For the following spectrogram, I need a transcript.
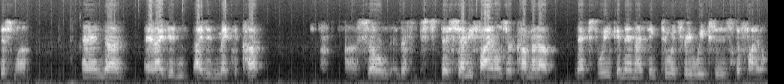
this month, and uh, and I didn't I didn't make the cut. Uh, so the the semifinals are coming up next week, and then I think two or three weeks is the final.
